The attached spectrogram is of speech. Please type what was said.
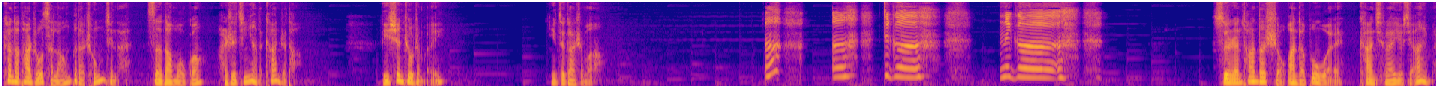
看到他如此狼狈的冲进来，四道目光还是惊讶的看着他。李炫皱着眉：“你在干什么？”“啊，嗯，这个，那个……”虽然他的手按的部位看起来有些暧昧，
